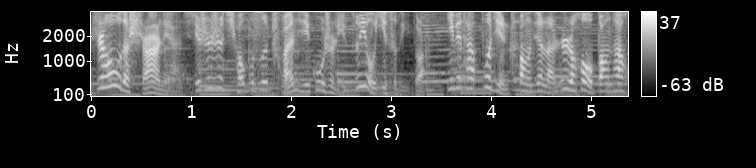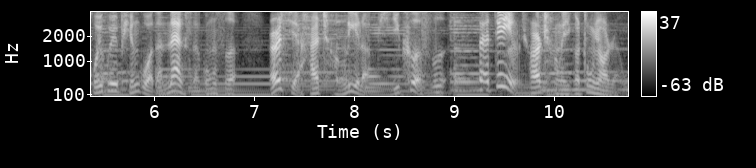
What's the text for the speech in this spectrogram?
之后的十二年其实是乔布斯传奇故事里最有意思的一段，因为他不仅创建了日后帮他回归苹果的 Next 公司，而且还成立了皮克斯，在电影圈成了一个重要人物。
